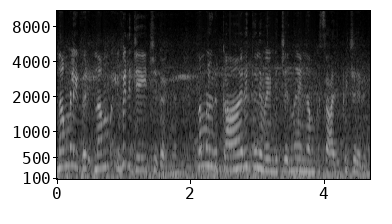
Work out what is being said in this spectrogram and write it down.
നമ്മൾ ഇവർ ഇവർ ജയിച്ചു കഴിഞ്ഞു. നമ്മളൊരു കാര്യത്തിന് വേണ്ടി ചെന്ന് കഴിഞ്ഞാൽ നമുക്ക് സാധിപ്പിച്ചു തരും.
